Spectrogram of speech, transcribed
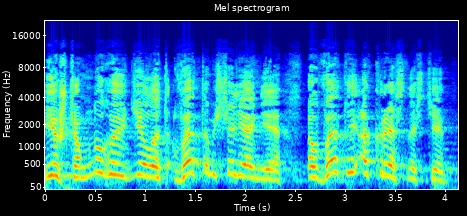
еще многое делает в этом селении, в этой окрестности –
